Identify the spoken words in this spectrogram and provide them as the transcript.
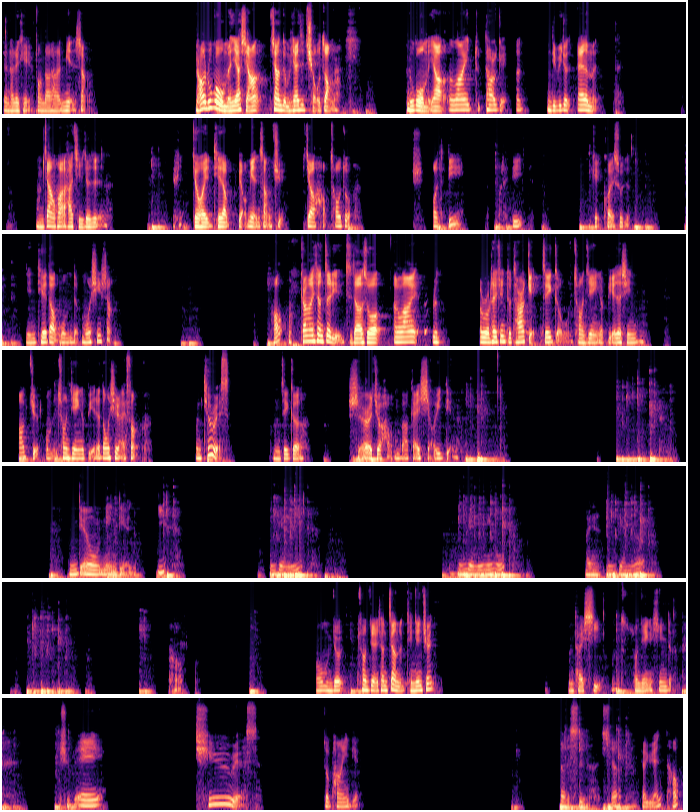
这样它就可以放到它的面上。然后，如果我们要想要像我们现在是球状啊，如果我们要 align to target individual element，我们这样的话，它其实就是就会贴到表面上去，比较好操作。Alt D，Alt D，可以快速的粘贴到我们的模型上。好，刚刚像这里指到说 align a rotation to target 这个，我创建一个别的新 object，我们创建一个别的东西来放。Materials，我们这个十二就好，我们把它改小一点，零点五，零点一，零点零一。零点零零五，哎呀，零点零二，好，然后我们就创建像这样的甜甜圈，我们太细，我们创建一个新的，去 A curious，做胖一点。二四十二比较圆，好，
